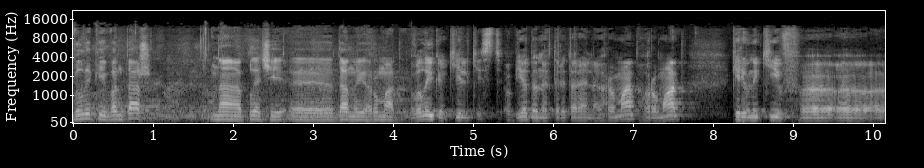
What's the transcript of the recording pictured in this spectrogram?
великий вантаж на плечі е, даної громади. велика кількість об'єднаних територіальних громад, громад, керівників, е, е,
